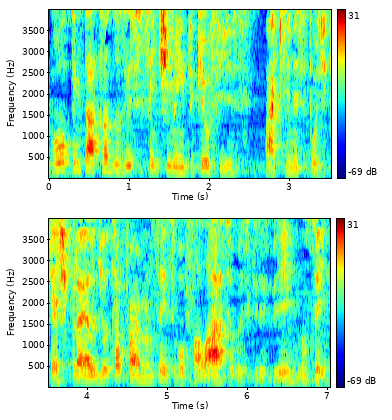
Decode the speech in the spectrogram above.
vou tentar traduzir esse sentimento que eu fiz aqui nesse podcast para ela de outra forma. Não sei se eu vou falar, se eu vou escrever, não sei.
